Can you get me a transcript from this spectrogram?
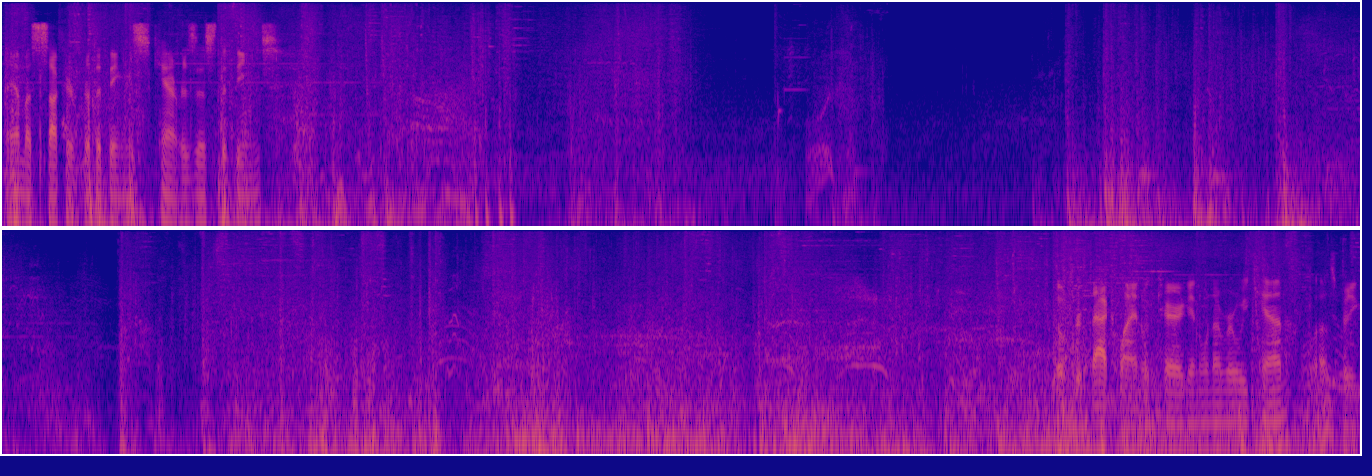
I am a sucker for the things. Can't resist the things. We can. Well, that was pretty,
